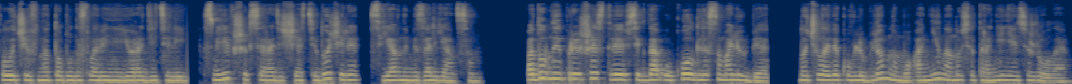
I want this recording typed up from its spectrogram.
получив на то благословение ее родителей, смирившихся ради счастья дочери с явным мезальянсом. Подобные происшествия всегда укол для самолюбия, но человеку влюбленному они наносят ранение тяжелое.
